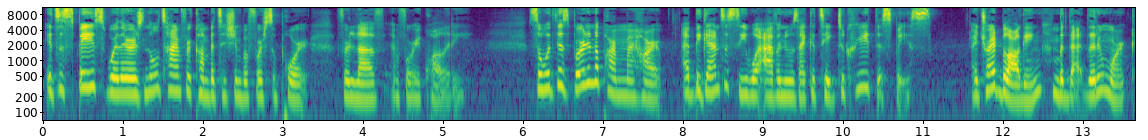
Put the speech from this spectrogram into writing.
It's a space where there is no time for competition but for support, for love, and for equality. So, with this burden upon my heart, I began to see what avenues I could take to create this space. I tried blogging, but that didn't work.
